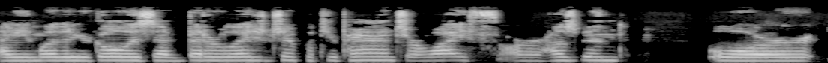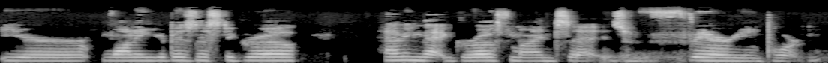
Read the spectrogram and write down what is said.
I mean, whether your goal is to have a better relationship with your parents or wife or husband, or you're wanting your business to grow, having that growth mindset is very important.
